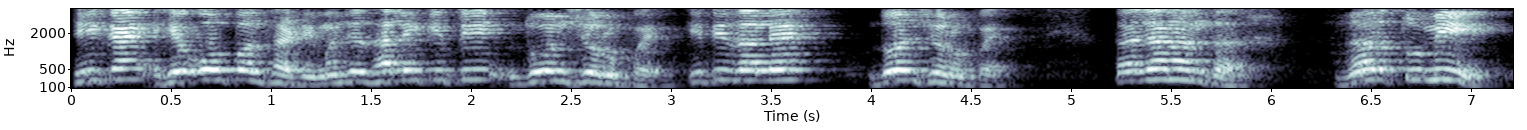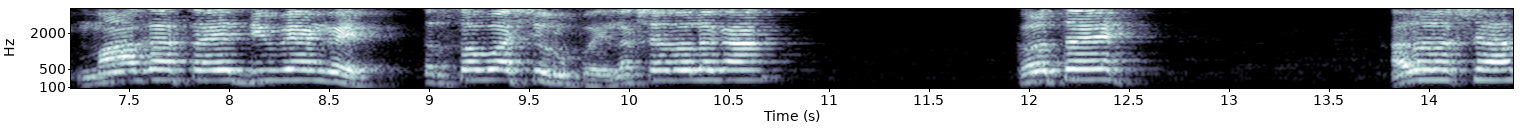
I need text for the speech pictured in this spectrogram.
ठीक आहे? हे ओपनसाठी. म्हणजे झाले किती? दोनशे रुपये. किती झाले? दोनशे रुपये. त्याच्यानंतर जर तुम्ही मागास आहे दिव्यांग आहेत तर सव्वाशे रुपये. लक्षात आलं का? कळतंय? आलं लक्षात?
